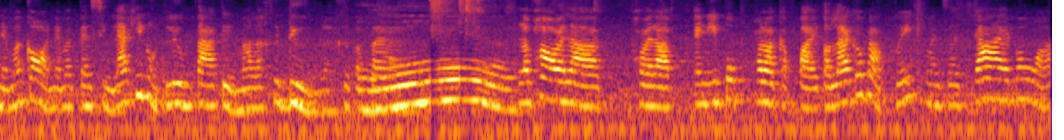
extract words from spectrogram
เนี่ยเมื่อก่อนเนี่ยมันเป็นสิ่งแรกที่หนูลืมตาตื่นมาแล้วคือดื่มเลยคือกาโอ้แฟแล้วพอเวลาพอเวลาไอ้นี้ปุ๊บพอเรากลับไปตอนแรกก็แบบเฮ้ยมันจะได้ปะวะ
